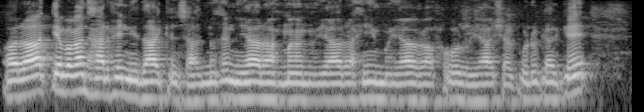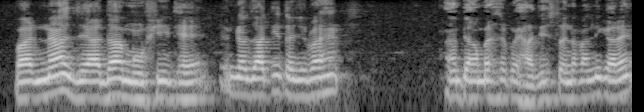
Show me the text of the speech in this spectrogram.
اور رات کے وقت حرف ندا کے ساتھ، مثلاً یا رحمان یا رحیم، یا غفور، یا شکر کر کے پڑھنا زیادہ مفید ہے۔ ان کا ذاتی تجربہ ہے۔ ہم پیغمبر سے کوئی حادث تو نقل نہیں کریں۔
